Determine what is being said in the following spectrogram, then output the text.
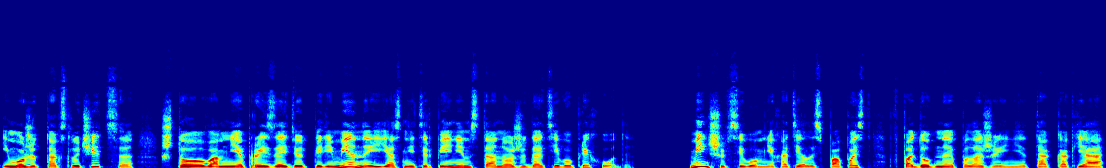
и может так случиться, что во мне произойдет перемена, и я с нетерпением стану ожидать его прихода. Меньше всего мне хотелось попасть в подобное положение, так как я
